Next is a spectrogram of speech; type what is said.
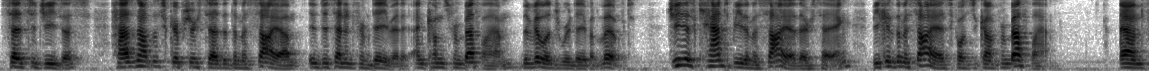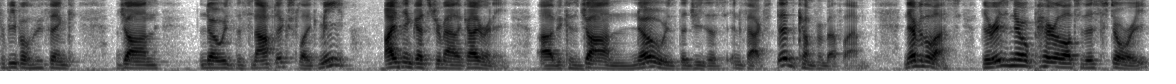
says to Jesus, Has not the scripture said that the Messiah is descended from David and comes from Bethlehem, the village where David lived? Jesus can't be the Messiah, they're saying, because the Messiah is supposed to come from Bethlehem. And for people who think John knows the synoptics, like me, I think that's dramatic irony, uh, because John knows that Jesus, in fact, did come from Bethlehem. Nevertheless, there is no parallel to this story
